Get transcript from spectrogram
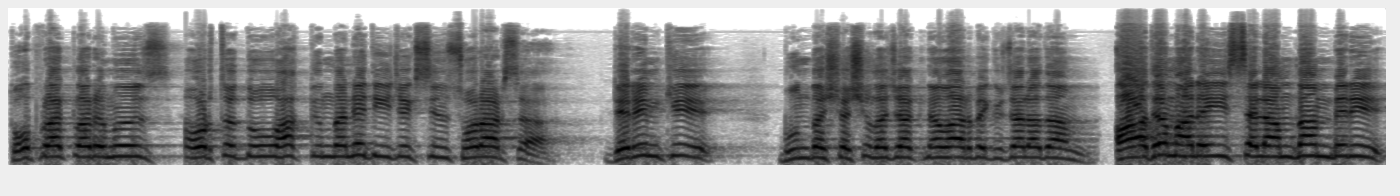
topraklarımız, Orta Doğu hakkında ne diyeceksin sorarsa, derim ki, bunda şaşılacak ne var be güzel adam? Adem aleyhisselamdan beri,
